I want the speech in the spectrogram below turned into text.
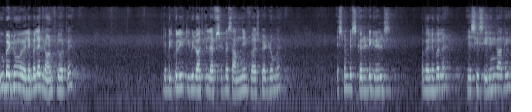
टू बेडरूम अवेलेबल है ग्राउंड फ्लोर पे। ये बिल्कुल ही टीवी लॉन्च के लेफ़्ट साइड पे सामने ही फ़र्स्ट बेडरूम है। इसमें भी सिक्योरिटी ग्रिल्स अवेलेबल है। ये इसकी सीलिंग आ गई।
